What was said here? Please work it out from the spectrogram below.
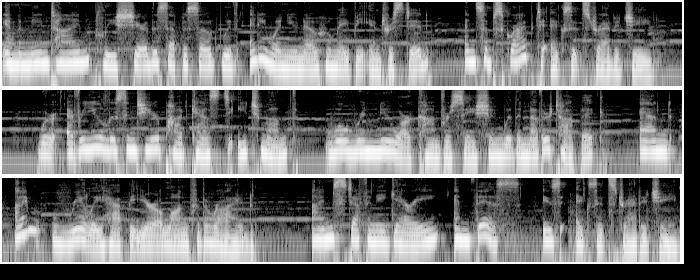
In the meantime, please share this episode with anyone you know who may be interested and subscribe to Exit Strategy. Wherever you listen to your podcasts each month, we'll renew our conversation with another topic, and I'm really happy you're along for the ride. I'm Stephanie Garry, and this is Exit Strategy.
